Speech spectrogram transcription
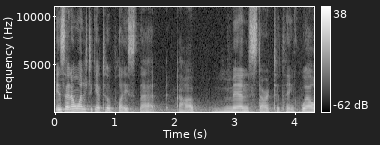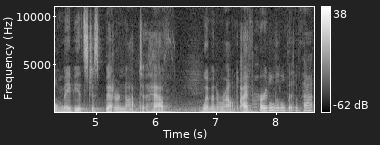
is I don't want it to get to a place that uh, men start to think, well, maybe it's just better not to have women around. I've heard a little bit of that,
